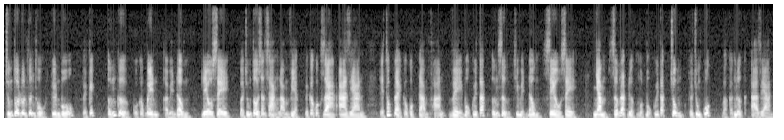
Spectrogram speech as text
chúng tôi luôn tuân thủ tuyên bố về cách ứng cử của các bên ở Biển Đông, DOC và chúng tôi sẵn sàng làm việc với các quốc gia ASEAN để thúc đẩy các cuộc đàm phán về Bộ Quy tắc ứng xử trên Biển Đông COC nhằm sớm đạt được một bộ quy tắc chung cho Trung Quốc và các nước ASEAN.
